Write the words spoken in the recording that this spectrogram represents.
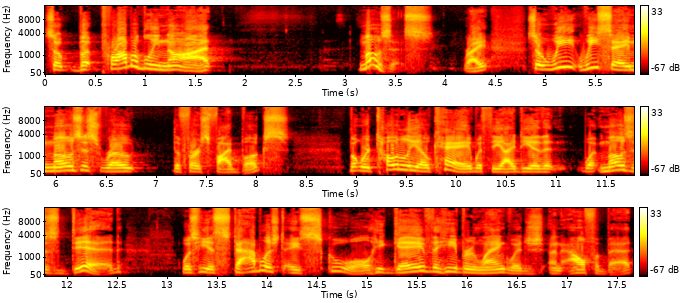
So, but probably not Moses, right? So we, we say Moses wrote the first five books, but we're totally okay with the idea that what Moses did was he established a school, he gave the Hebrew language an alphabet,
